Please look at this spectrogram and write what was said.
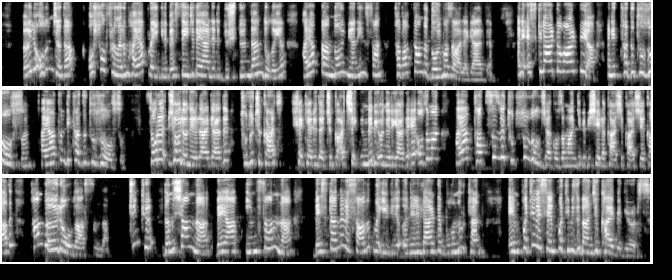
öyle olunca da o sofraların hayatla ilgili besleyici değerleri düştüğünden dolayı hayattan doymayan insan tabaktan da doymaz hale geldi. Hani eskilerde vardı ya hani tadı tuzu olsun, hayatın bir tadı tuzu olsun. Sonra şöyle öneriler geldi, tuzu çıkart, şekeri de çıkart şeklinde bir öneri geldi. E o zaman hayat tatsız ve tutsuz olacak o zaman gibi bir şeyle karşı karşıya kaldık. Tam da öyle oldu aslında. Çünkü danışanla veya insanla beslenme ve sağlıkla ilgili önerilerde bulunurken empati ve sempatimizi bence kaybediyoruz.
